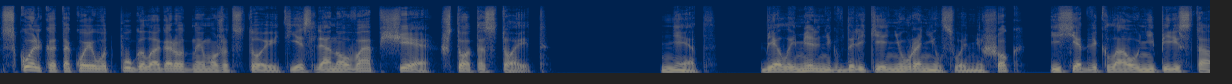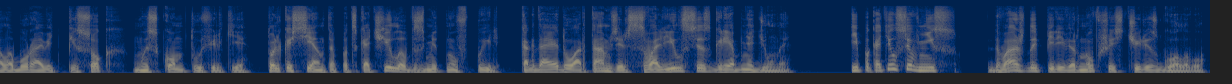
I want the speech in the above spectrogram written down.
сколько такое вот пугало огородное может стоить, если оно вообще что-то стоит». Нет, белый мельник вдалеке не уронил свой мешок, и Хедвиг Лау не перестала буравить песок мыском туфельки. Только Сента подскочила, взметнув пыль, когда Эдуард Амзель свалился с гребня дюны. И покатился вниз, дважды перевернувшись через голову.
